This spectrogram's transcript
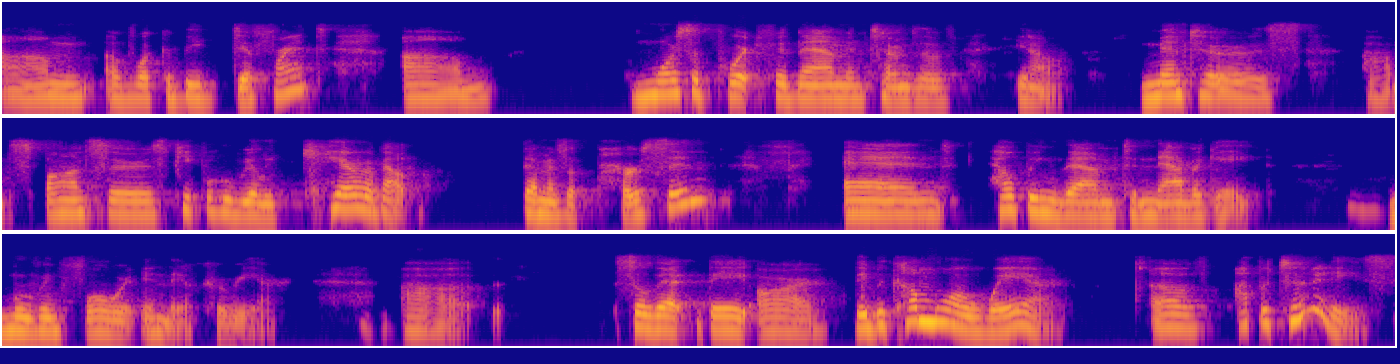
um, of what could be different. Um, more support for them in terms of, you know, mentors, um, sponsors, people who really care about them as a person and helping them to navigate moving forward in their career uh, so that they are they become more aware of opportunities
